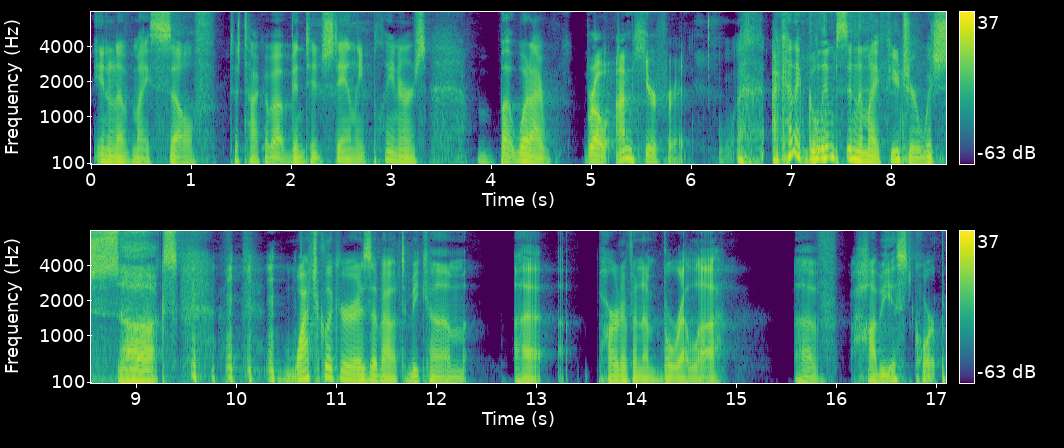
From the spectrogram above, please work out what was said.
in and of myself to talk about vintage Stanley planers. But what I Bro, I'm here for it. I kind of glimpse into my future, which sucks. Watch Clicker is about to become a, a part of an umbrella of Hobbyist Corp.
